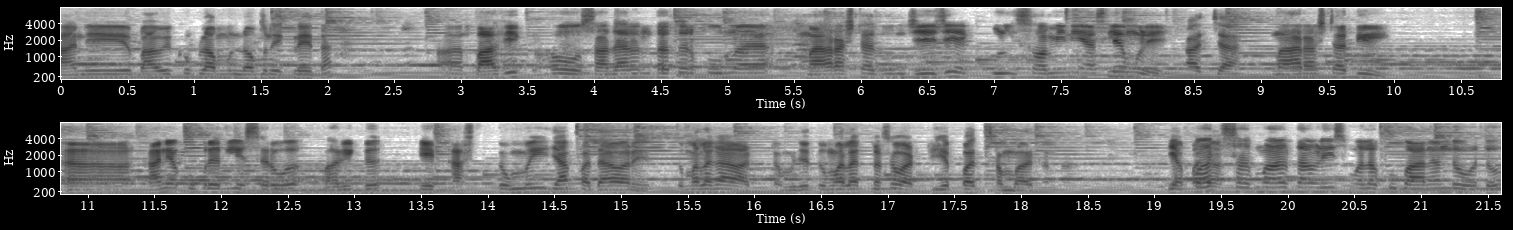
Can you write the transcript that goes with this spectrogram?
आणि भाविक खूप लांबून लांबून इकडे येतात? अं, भाविक हो साधारणतः तर पूर्ण महाराष्ट्रातून जे जे कुलस्वामिनी असल्यामुळे अच्छा. महाराष्ट्रातील कान्याकोपऱ्यातले सर्व भाविक येत असतात. तुम्ही ज्या पदावर आहे तुम्हाला काय वाटतं? म्हणजे तुम्हाला कसं वाटतं? हे पद सांभाळताना या पद सांभाळता वेळेस मला खूप आनंद होतो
